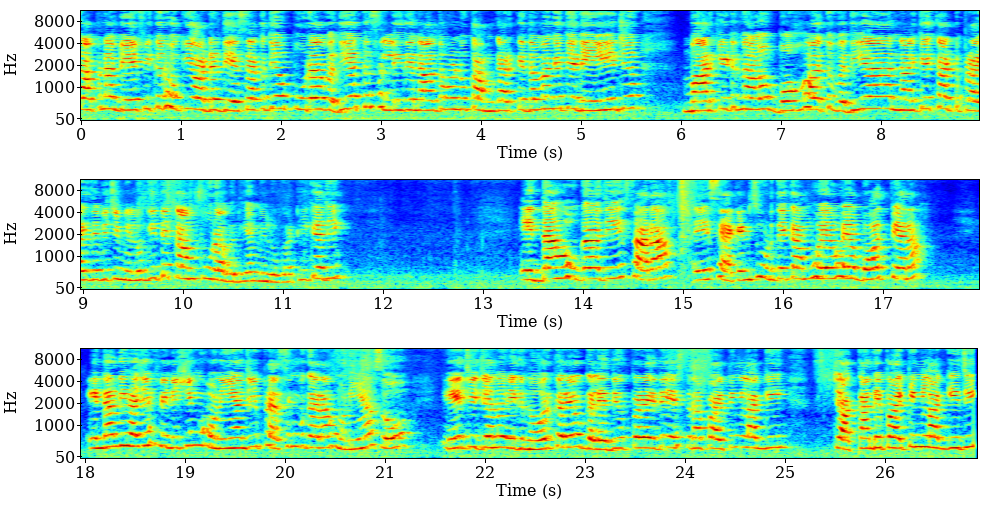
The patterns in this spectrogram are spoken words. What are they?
ਤਾਂ ਆਪਣਾ ਬੇਫਿਕਰ ਹੋ ਕੇ ਆਰਡਰ ਦੇ ਸਕਦੇ ਹੋ, ਪੂਰਾ ਵਧੀਆ ਤਸੱਲੀ ਦੇ ਨਾਲ ਤੁਹਾਨੂੰ ਕੰਮ ਕਰਕੇ ਦਵਾਂਗੇ ਤੇ ਰੇਂਜ ਮਾਰਕੀਟ ਨਾਲੋਂ ਬਹੁਤ ਵਧੀਆ, ਨਾਲ ਕਿ ਘੱਟ ਪ੍ਰਾਈਸ ਦੇ ਵਿੱਚ ਮਿਲੂਗੀ ਤੇ ਕੰਮ ਪੂਰਾ ਵਧੀਆ ਮਿਲੂਗਾ, ਠੀਕ ਹੈ ਜੀ? ਇਦਾਂ ਹੋਊਗਾ ਜੀ ਸਾਰਾ, ਇਹ ਸੈਕੰਡ ਸੂਟ ਦੇ ਕੰਮ ਹੋਇਆ ਹੋਇਆ ਬਹੁਤ ਪਿਆਰਾ। ਇਹਨਾਂ ਦੀ ਹਜੇ ਫਿਨਿਸ਼ਿੰਗ ਹੋਣੀ ਆ ਜੀ ਪ੍ਰੈਸਿੰਗ ਵਗੈਰਾ ਹੋਣੀ ਆ ਸੋ ਇਹ ਚੀਜ਼ਾਂ ਨੂੰ ਇਗਨੋਰ ਕਰਿਓ, ਗਲੇ ਦੇ ਉੱਪਰ ਇਹਦੇ ਇਸ ਤਰ੍ਹਾਂ ਪਾਈਪਿੰਗ ਲੱਗ ਗਈ, ਚਾਕਾਂ ਦੇ ਪਾਈਪਿੰਗ ਲੱਗ ਗਈ ਜੀ।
